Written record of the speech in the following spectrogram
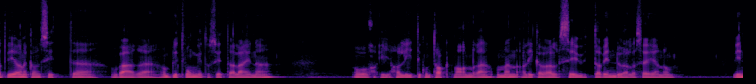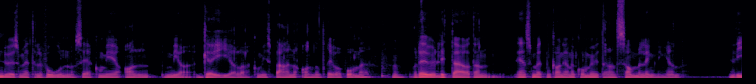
At vi gjerne kan sitte og være og bli tvunget til å sitte aleine og ha lite kontakt med andre, men allikevel se ut av vinduet eller se gjennom vinduet som er telefonen, og se hvor mye, an, mye gøy eller hvor mye spennende andre driver på med. Og det er jo litt der at den ensomheten kan gjerne komme ut av den sammenligningen vi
